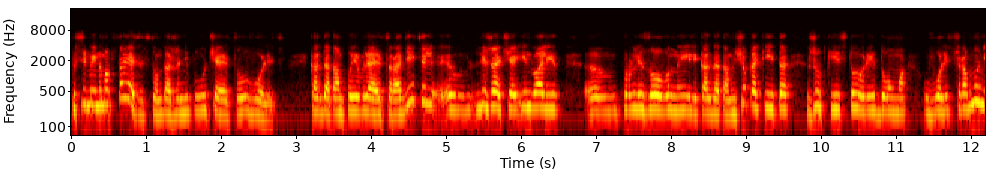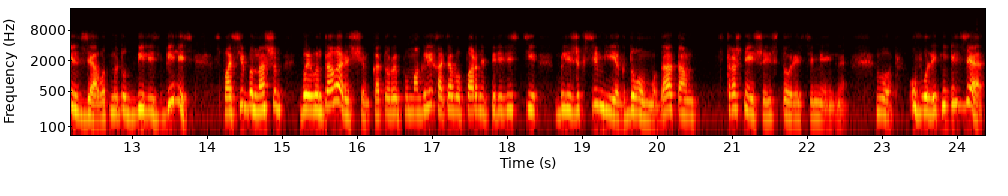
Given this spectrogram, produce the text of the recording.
по семейным обстоятельствам даже не получается уволить. Когда там появляется родитель, э, лежачий инвалид, э, парализованный, или когда там еще какие-то жуткие истории дома, уволить все равно нельзя. Вот мы тут бились-бились, Спасибо нашим боевым товарищам, которые помогли хотя бы парня перевести ближе к семье, к дому, да, там страшнейшая история семейная. Вот. Уволить нельзя.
